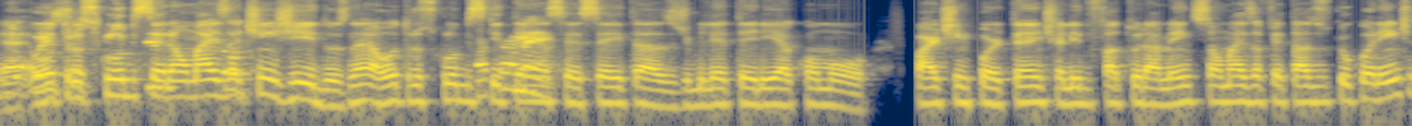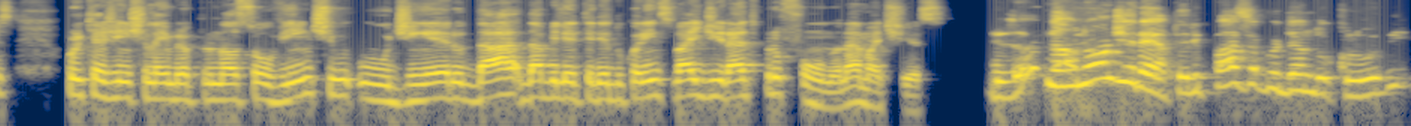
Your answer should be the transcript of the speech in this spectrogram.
É, outros clubes serão mais atingidos, né? Outros clubes Exatamente. que têm as receitas de bilheteria como parte importante ali do faturamento são mais afetados do que o Corinthians, porque a gente lembra para o nosso ouvinte, o dinheiro da, da bilheteria do Corinthians vai direto para o fundo, né, Matias? Não, não direto. Ele passa por dentro do clube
